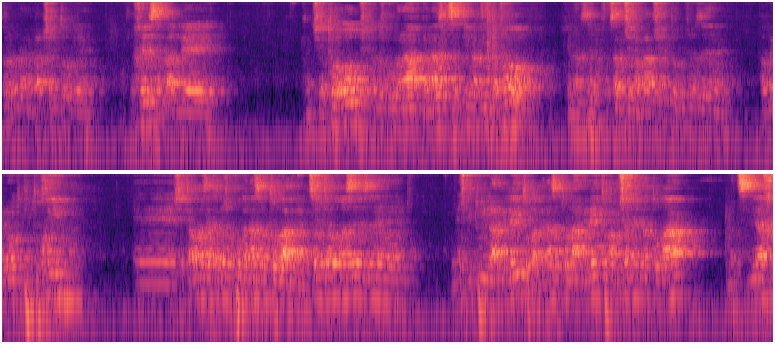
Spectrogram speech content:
טוב, לא יודע הבעל שם טוב התייחס, אבל כן, שאותו אור, שקדוש ברוך הוא בנה זה צדיקים לעתיד לבוא, כן, אז זה מפורסם בשם הבעל שם טוב, יש לזה הרבה מאוד פיתוחים, שאת האור הזה הקדוש ברוך הוא גנז בתורה, ולמצוא את האור הזה זה, אם יש ביטוי לעמלי תורה, גנז אותו לעמלי תורה, מי שעמד בתורה מצליח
